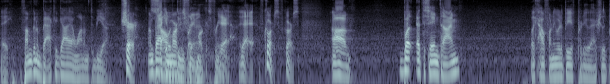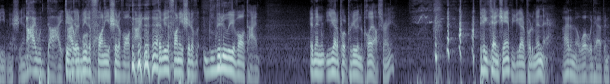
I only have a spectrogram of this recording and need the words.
Hey, if I'm gonna back a guy, I want him to be a Sure, I'm backing Marcus dude like Freeman. Marcus Freeman. Yeah, yeah, yeah, of course, of course. Um, but at the same time, like, how funny would it be if Purdue actually beat Michigan? I would die. Dude, I that would would be the that. funniest shit of all time. That'd be the funniest shit of literally of all time. And then you got to put Purdue in the playoffs, right? Big Ten champion, you got to put them in there. I don't know what would happen.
